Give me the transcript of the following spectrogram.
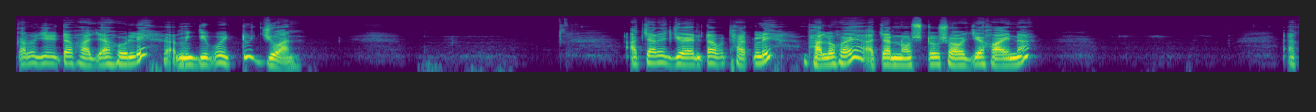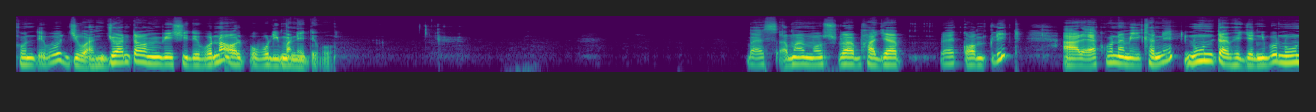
কালো জিরেটা ভাজা হলে আমি দেব একটু জোয়ান। আচারের জয়েনটা থাকলে ভালো হয়, আচার নষ্ট সহজে হয় না। এখন দেব জোয়ান। জোয়ানটাও আমি বেশি দেব না, অল্প পরিমাণে দেব। ব্যাস, আমার মশলা ভাজা প্রায় কমপ্লিট আর এখন আমি এখানে নুনটা ভেজে নিব। নুন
